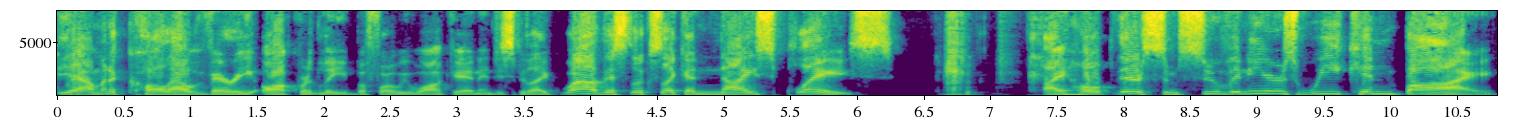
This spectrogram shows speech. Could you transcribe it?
yeah, I'm gonna call out very awkwardly before we walk in and just be like, "Wow, this looks like a nice place. I hope there's some souvenirs we can buy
